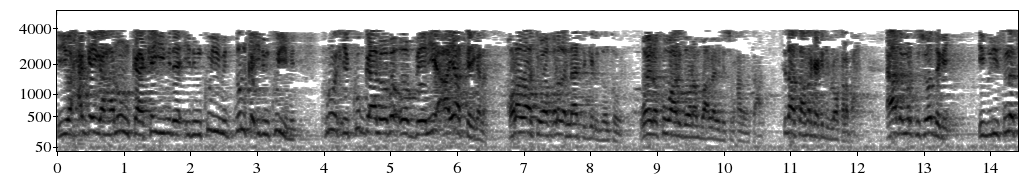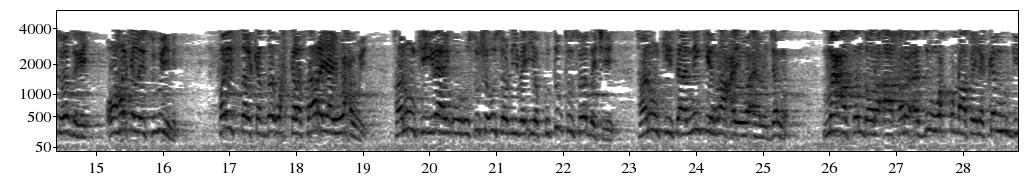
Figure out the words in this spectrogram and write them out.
iyo xaggayga hanuunkaa ka yimid ee idinku yimid dhulka idinku yimid ruuxii ku gaalooba oo beeniye aayaadkaygana qoladaasi waa qolada naarta geli doonto wey wayna ku waari doonaan bu alla yidhi subxana wa tacala sidaasaa markaa kadib loo kala baxay. Aadam markuu soo degay ibliisna soo degay oo halkan la isugu yimid faysalka wax kala saarayaayo waxa weeye hanuunkii ilaahay uu rususha u soo dhiibay iyo kutubtuu soo dejiyey hanuunkiisaa ninkii raacayo waa ahlu janno ma cabsan doono aakharo adduun wax ku dhaafayna ka murgi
